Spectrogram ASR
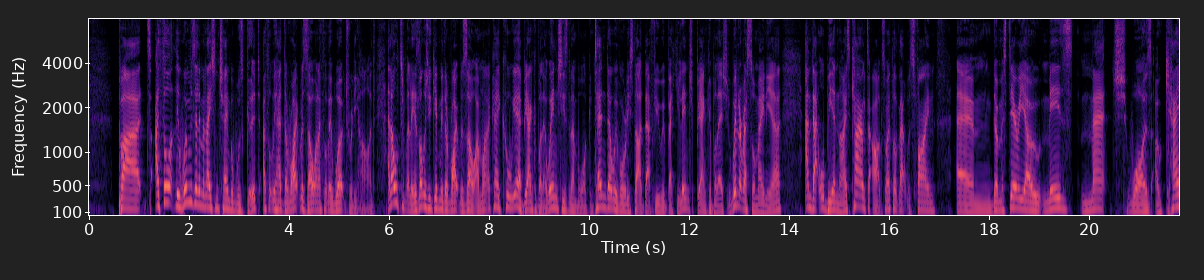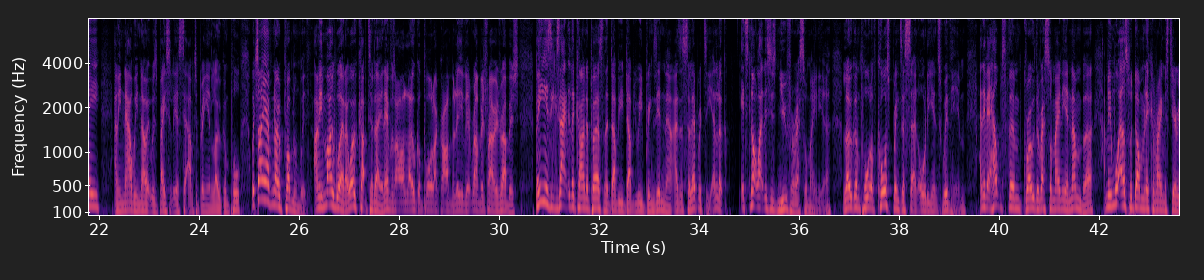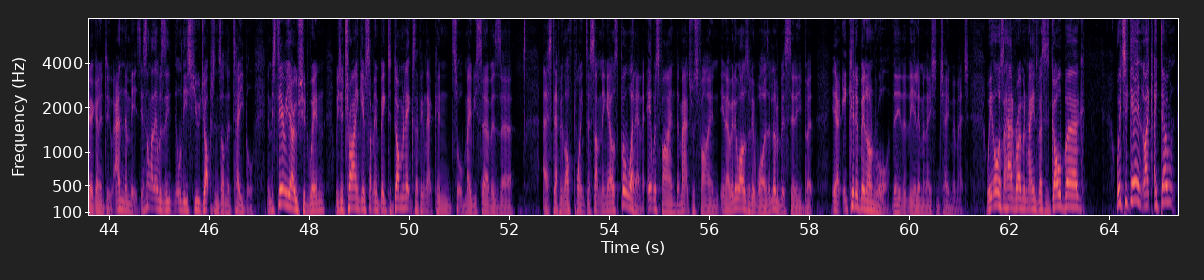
But I thought the women's elimination chamber was good. I thought we had the right result, and I thought they worked really hard. And ultimately, as long as you give me the right result, I'm like, okay, cool, yeah, Bianca Belair wins. She's the number one contender. We've already started that feud with Becky Lynch. Bianca Belair should win at WrestleMania, and that will be a nice character arc. So I thought that was fine. Um, the Mysterio Miz match was okay. I mean, now we know it was basically a setup to bring in Logan Paul, which I have no problem with. I mean, my word, I woke up today and everyone's, oh, Logan Paul, I can't believe it. Rubbish, rubbish, rubbish. But he is exactly the kind of person that WWE brings in now as a celebrity. And look, it's not like this is new for WrestleMania. Logan Paul, of course, brings a certain audience with him. And if it helps them grow the WrestleMania number, I mean, what else were Dominic and Rey Mysterio going to do? And The Miz. It's not like there was all these huge options on the table. The Mysterio should win. We should try and give something big to Dominic, because I think that can sort of maybe serve as a, a stepping off point to something else. But whatever. It was fine. The match was fine. You know, it was what it was. A little bit silly, but you know, it could have been on Raw, the, the, the Elimination Chamber match. We also had Roman Reigns versus Goldberg. Which again, like I don't.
